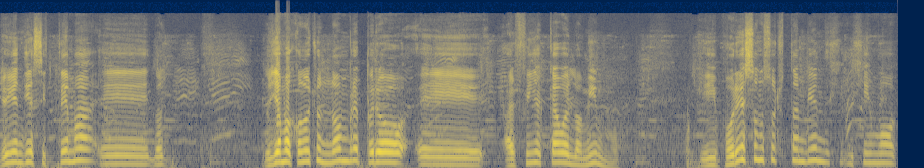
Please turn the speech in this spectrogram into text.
Y hoy en día el sistema eh, lo llaman con otros nombres, pero eh, al fin y al cabo es lo mismo. Y por eso nosotros también dijimos,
